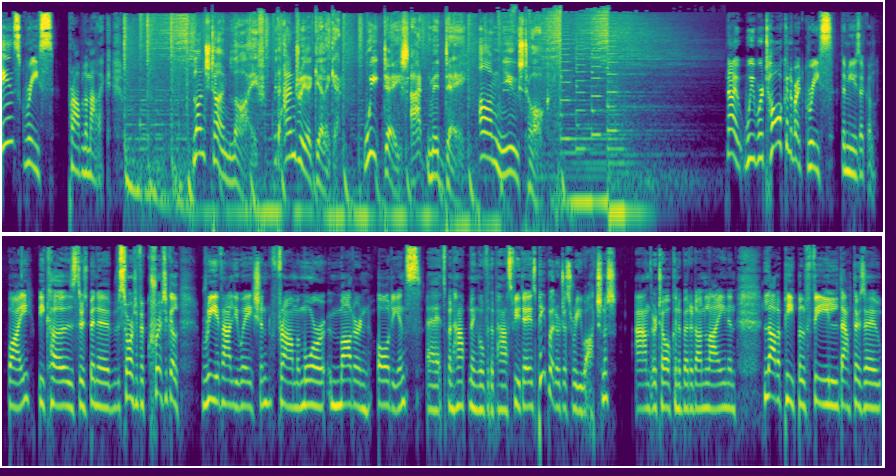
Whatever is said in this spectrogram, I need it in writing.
Is Grease problematic? Lunchtime Live with Andrea Gilligan. Weekdays at midday on Newstalk. Now, we were talking about Grease, the musical. Why? Because there's been a sort of a critical re-evaluation from a more modern audience. Uh, it's been happening over the past few days. People are just rewatching it and they're talking about it online. And a lot of people feel that there's a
